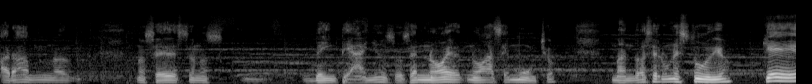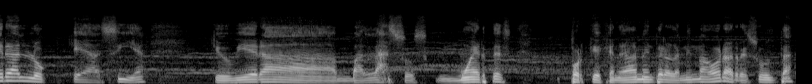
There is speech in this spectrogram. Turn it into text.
hará, no, sé, unos 20 años, o sea, no, no hace mucho, mandó a hacer un estudio qué era lo que hacía que hubiera balazos, muertes, porque generalmente era la misma hora. Resulta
